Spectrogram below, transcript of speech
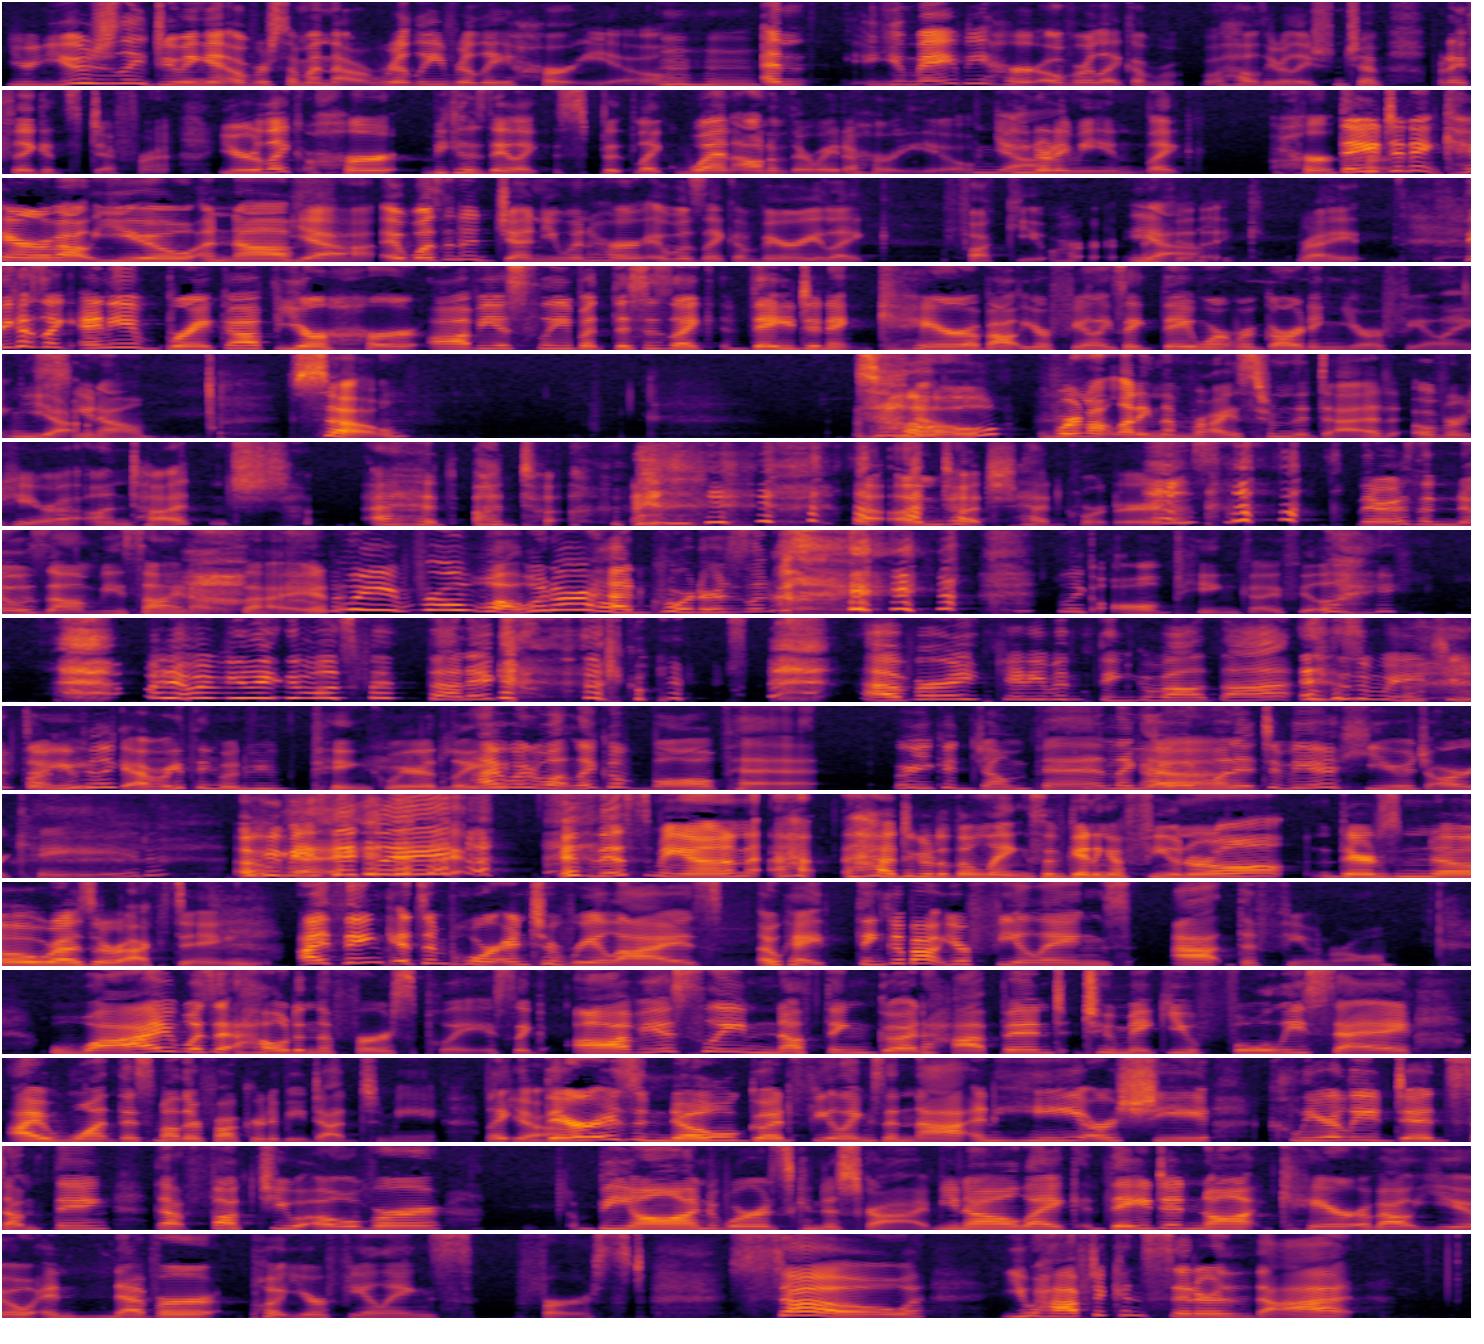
You're usually doing it over someone that really, really hurt you. mm-hmm. And you may be hurt over like a r- healthy relationship, but I feel like it's different. You're like hurt because they like spit like went out of their way to hurt you. Yeah. You know what I mean? Like hurt. they her. didn't care about you enough Yeah. It wasn't a genuine hurt. It was like a very like fuck you hurt. I Yeah. feel like. Right? because like any breakup you're hurt obviously but this is like they didn't care about your feelings like they weren't regarding your feelings Yeah. you know So so No. we're not letting them rise from the dead over here at Untched. At Untched headquarters. there is a no zombie sign outside. wait bro what would our headquarters look like Like all pink, I feel like. but it would be like the most pathetic headquarters ever i can't even think about that it's way too funny. Don't you feel like everything would be pink weirdly? I would want like a ball pit where you could jump in. Like I would want it to be a huge arcade. Okay, Okay. basically, if this man ha- had to go to the lengths of getting a funeral, there's no resurrecting. I think it's important to realize, okay, think about your feelings at the funeral. Why was it held in the first place? Like obviously nothing good happened to make you fully say I want this motherfucker to be dead to me. Like Yeah. there is no good feelings in that and he or she clearly did something that fucked you over beyond words can describe. You know, like they did not care about you and never put your feelings first. So, you have to consider that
